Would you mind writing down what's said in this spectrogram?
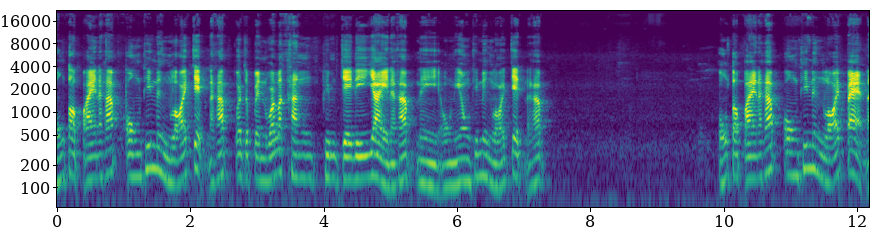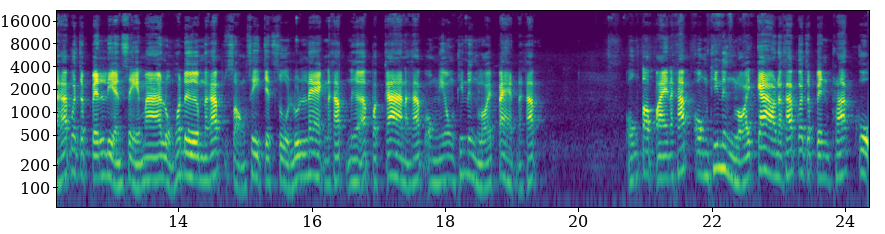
องค์ต่อไปนะครับ องค์ที่หนึ่งร้อยเจ็ดนะครับ ก็จะเป็นวัดระฆังพิมพ์เจดีย์ใหญ่นะครับ นี่องค์นี้องค์ที่หนึ่งร้อยเจ็ดนะครับ องค์ต่อไปนะครับ องค์ที่หนึ่งร้อยแปดนะครับ ก็จะเป็นเหรียญเสมาหลวงพ่อเดิมนะครับสองสี่เจ็ดศูนย์รุ่นแรกนะครับ เนื้ออัปปาก้านะครับ องค์นี้องค์ที่หนึ่งร้อยแปดนะครับ องค์ต่อไปนะครับ องค์ที่ 109 นะครับ ก็จะเป็นพระกุ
